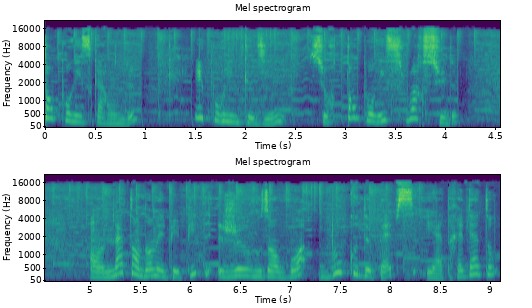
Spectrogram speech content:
Temporis42 et pour LinkedIn sur Temporis Loire Sud. En attendant mes pépites, je vous envoie beaucoup de peps et à très bientôt.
